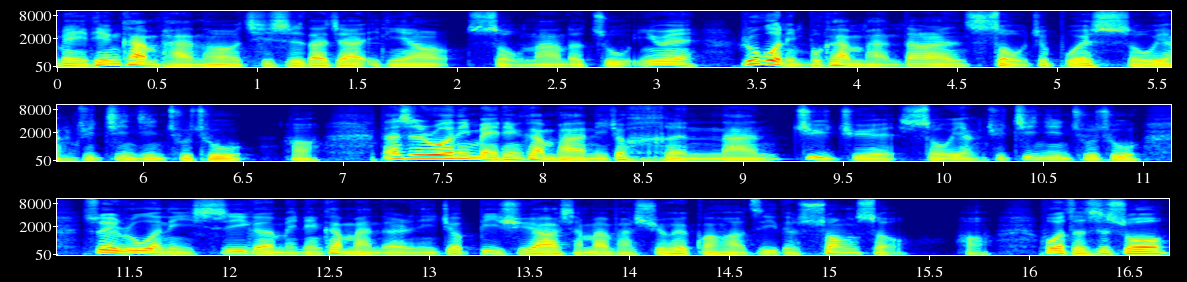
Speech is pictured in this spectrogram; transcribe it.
每天看盘哦，其实大家一定要手拿得住，因为如果你不看盘，当然手就不会手痒去进进出出。好，但是如果你每天看盘，你就很难拒绝手痒去进进出出。所以，如果你是一个每天看盘的人，你就必须要想办法学会管好自己的双手，好，或者是说，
